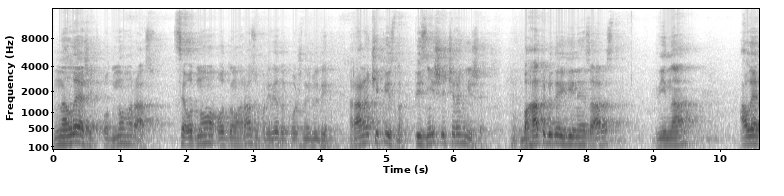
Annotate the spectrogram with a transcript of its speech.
належить одного разу. Це одного одного разу прийде до кожної людини. Рано чи пізно, пізніше чи раніше. Багато людей гине зараз, війна, але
